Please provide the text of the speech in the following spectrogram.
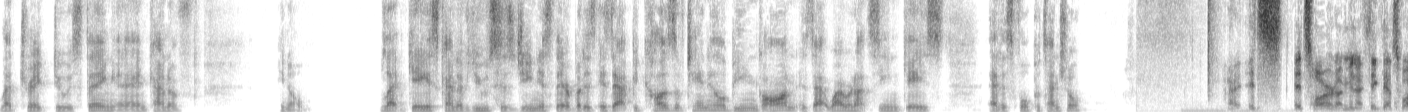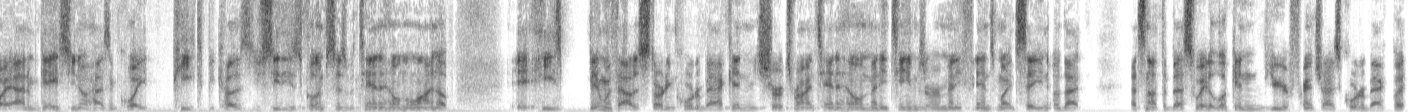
Let Drake do his thing and kind of, you know, let Gase kind of use his genius there. But is, is that because of Tannehill being gone? Is that why we're not seeing Gase at his full potential? Uh, it's it's hard. I mean, I think that's why Adam Gase, you know, hasn't quite peaked because you see these glimpses with Tannehill in the lineup. It, he's been without his starting quarterback, and sure, it's Ryan Tannehill, and many teams or many fans might say, you know, that that's not the best way to look and view your franchise quarterback. But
